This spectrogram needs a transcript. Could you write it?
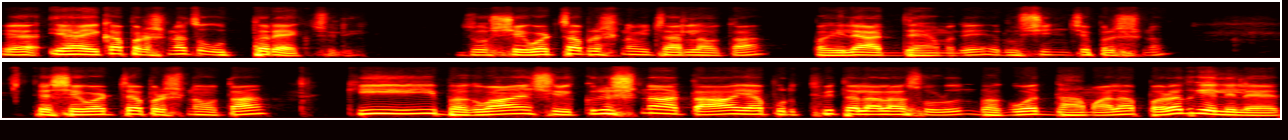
या या एका प्रश्नाचं उत्तर आहे ऍक्च्युली जो शेवटचा प्रश्न विचारला होता पहिल्या अध्यायामध्ये ऋषींचे प्रश्न. त्या शेवटचा प्रश्न होता की भगवान श्रीकृष्ण आता या पृथ्वी तलाला सोडून भगवत धामाला परत गेलेले आहेत.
